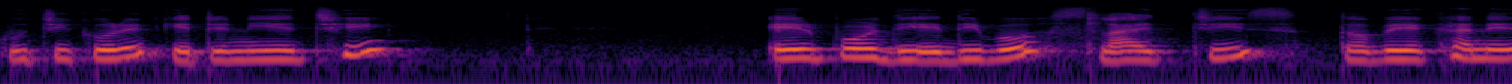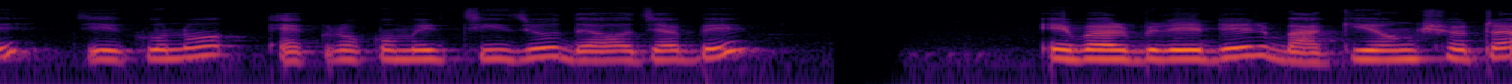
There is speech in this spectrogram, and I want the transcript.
কুচি করে কেটে নিয়েছি। এরপর দিয়ে দিব স্লাইড চিজ তবে এখানে যে কোনো এক রকমের চিজও দেওয়া যাবে। এবার ব্রেডের বাকি অংশটা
